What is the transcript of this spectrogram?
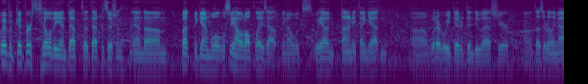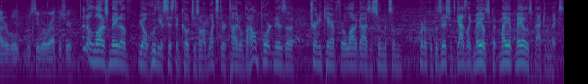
we have a good versatility and depth at that position, and um, but again, we'll we'll see how it all plays out. You know, it's, we haven't done anything yet, and uh, whatever we did or didn't do last year uh, doesn't really matter. We'll we'll see where we're at this year. I know a lot is made of you know who the assistant coaches are, what's their title, but how important is a training camp for a lot of guys assuming some critical positions? Guys like Mayo's, but Mayo, Mayo's back in the mix.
